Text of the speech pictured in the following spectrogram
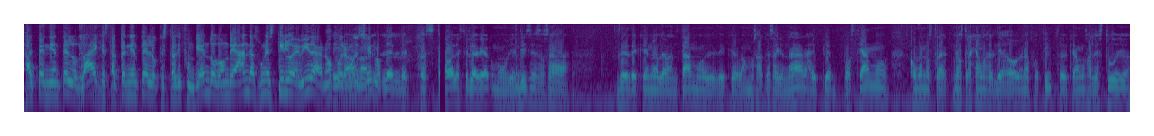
al pendiente de los likes, está al pendiente de lo que estás difundiendo, dónde andas, un estilo de vida, ¿no? Sí, Podríamos no, no, decirlo. le- le- pues todo el estilo de vida, como bien dices, o sea, desde que nos levantamos, desde que vamos a desayunar, ahí posteamos cómo nos, tra- nos trajemos el día de hoy, una fotito de que vamos al estudio.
